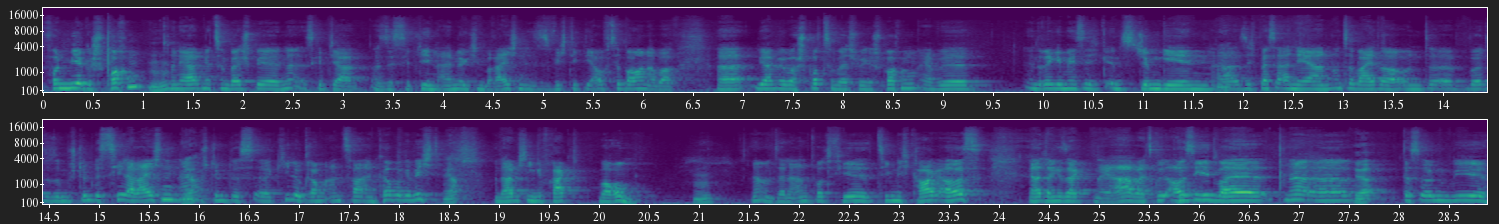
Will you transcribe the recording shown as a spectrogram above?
von mir gesprochen mhm. und er hat mir zum Beispiel, ne, es gibt ja also Disziplinen in allen möglichen Bereichen, es ist wichtig, die aufzubauen, aber äh, wir haben über Sport zum Beispiel gesprochen. Er will regelmäßig ins Gym gehen, ja. äh, sich besser ernähren und so weiter und äh, wollte so ein bestimmtes Ziel erreichen, ne, ja. ein bestimmtes äh, Kilogramm Anzahl an Körpergewicht. Ja. Und da habe ich ihn gefragt, warum? Mhm. Ja, und seine Antwort fiel ziemlich karg aus. Er hat dann gesagt, naja, weil es gut aussieht, weil ne, äh, ja. das irgendwie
